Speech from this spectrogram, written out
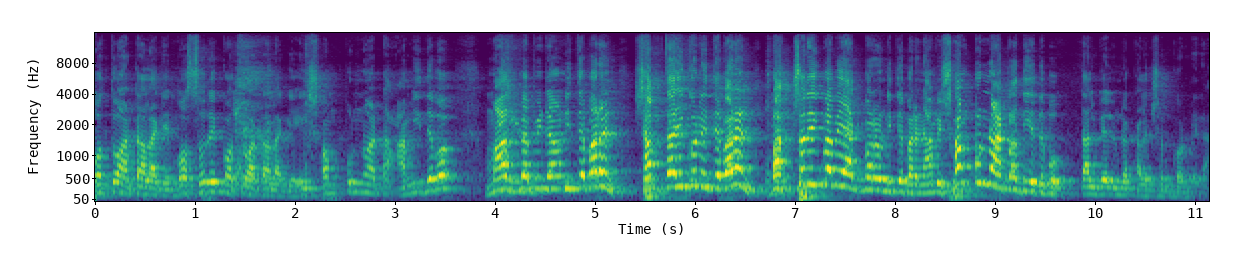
কত আটা লাগে? বছরে কত আটা লাগে? এই সম্পূর্ণ আটা আমি দেব। মাসব্যাপীটাও নিতে পারেন, সাপ্তাহিকও নিতে পারেন, বাৎসরিকভাবে একবারও নিতে পারেন। আমি সম্পূর্ণ আটা দিয়ে দেবো। তালবে আলিমরা কালেকশন করবে না।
